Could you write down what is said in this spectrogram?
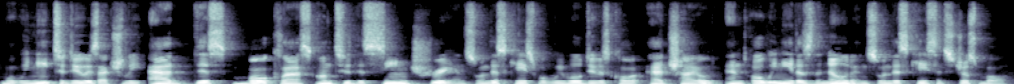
what we need to do is actually add this ball class onto the scene tree. And so in this case, what we will do is call add child, and all we need is the node. And so in this case, it's just ball,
